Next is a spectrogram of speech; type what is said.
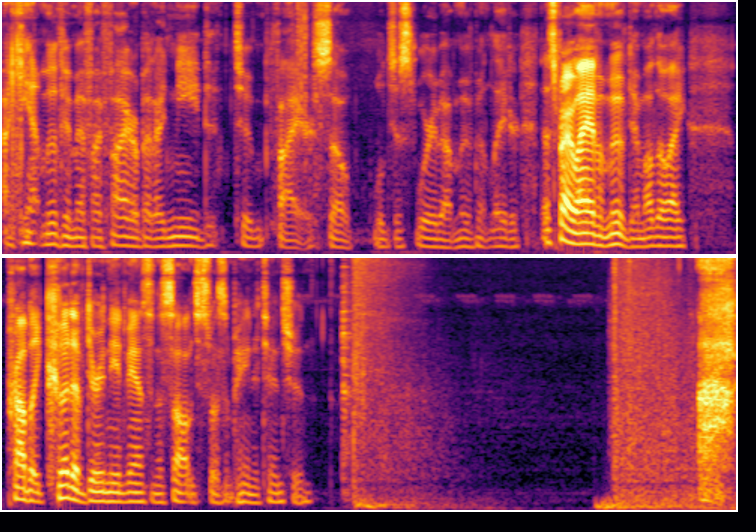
I can't move him if I fire, but I need to fire. So we'll just worry about movement later. That's probably why I haven't moved him, although I probably could have during the advance and assault and just wasn't paying attention. Ah.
